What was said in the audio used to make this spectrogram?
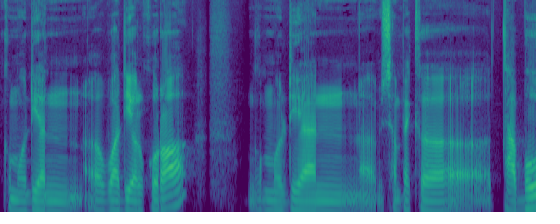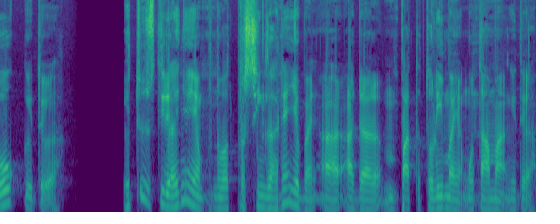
kemudian eh, Wadi Al-Qura, kemudian eh, sampai ke Tabuk gitu. Itu setidaknya yang tempat persinggahannya aja banyak, ada empat atau lima yang utama gitu ya.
